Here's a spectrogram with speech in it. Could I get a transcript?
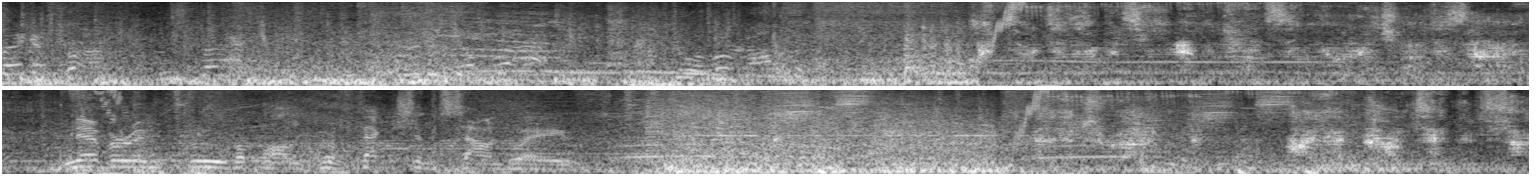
Megatron! He's back! Where did he come back? To alert Optimus! Never improve upon perfection, Soundwave. I have contacted Shockwave.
